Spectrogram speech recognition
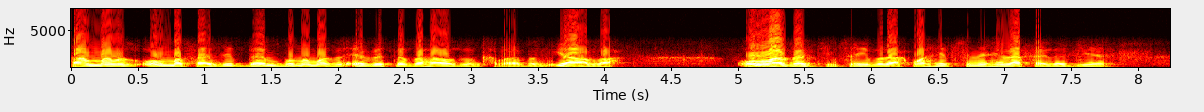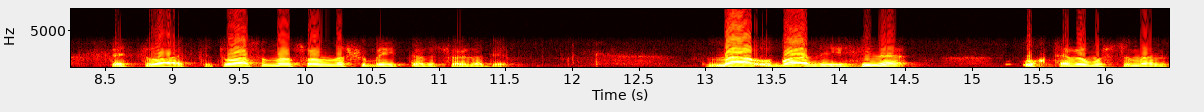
sanmanız olmasaydı ben bu namazı elbette daha uzun kılardım. Ya Allah onlardan kimseyi bırakma hepsini helak eyle diye beddua etti. Duasından sonra da şu beyitleri söyledi. Ma ubali hine uktelu muslimen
